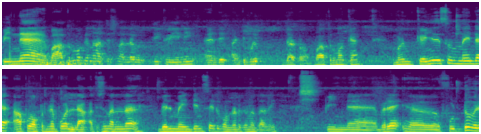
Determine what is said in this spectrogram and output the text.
പിന്നെ ബാത്റൂമൊക്കെ അത്യാവശ്യം നല്ല വൃത്തി ക്ലീനിങ് ആൻഡ് അടിപൊളി ഇതാട്ടോ ബാത്റൂമൊക്കെ നമ്മൾ കഴിഞ്ഞ ദിവസം നിന്നതിന്റെ ആ പ്രോപ്പർട്ടിനെ പോലല്ല അത്യാവശ്യം നല്ല വെൽ മെയിന്റെയിൻസ് ആയിട്ട് കൊണ്ടുനടക്കുന്നതാണ് പിന്നെ ഇവരെ ഫുഡും ഇവർ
